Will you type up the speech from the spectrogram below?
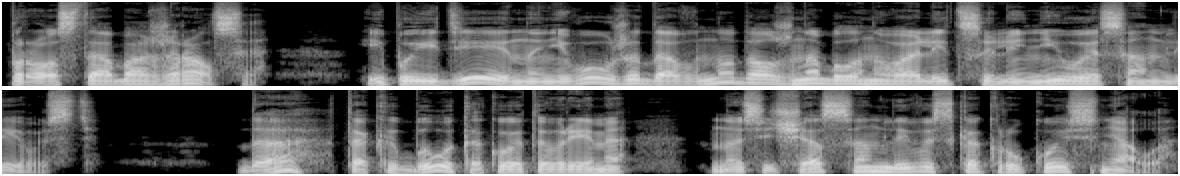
просто обожрался. И, по идее, на него уже давно должна была навалиться ленивая сонливость. Да, так и было какое-то время, но сейчас сонливость как рукой сняла.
